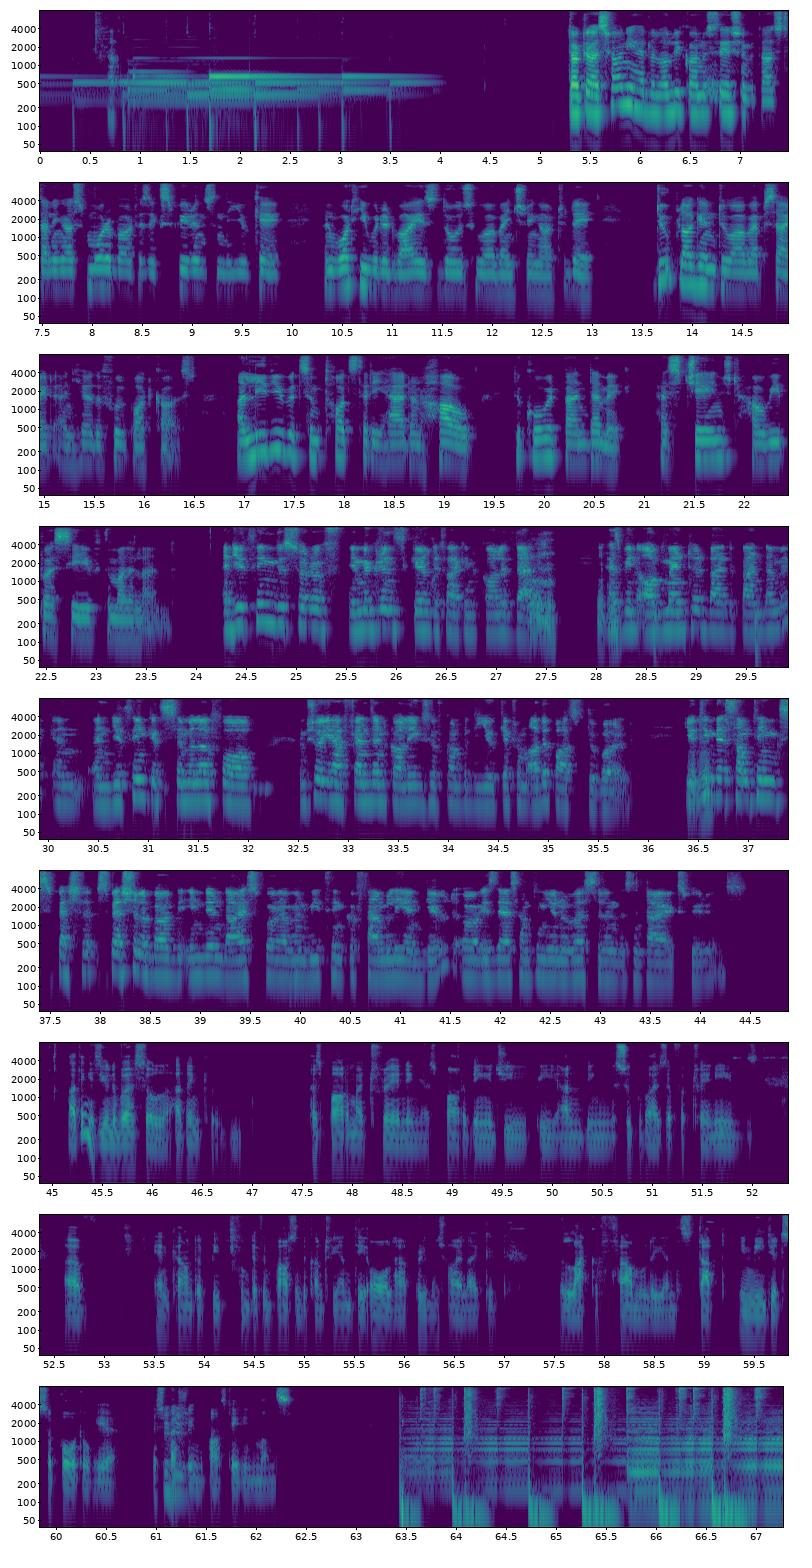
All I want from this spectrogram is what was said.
Dr. Asrani had a lovely conversation with us, telling us more about his experience in the UK and what he would advise those who are venturing out today. Do plug into our website and hear the full podcast. I'll leave you with some thoughts that he had on how the COVID pandemic has changed how we perceive the motherland. And do you think this sort of immigrant's guilt, if I can call it that, mm-hmm. has been augmented by the pandemic? And, and do you think it's similar for, I'm sure you have friends and colleagues who've come to the UK from other parts of the world. Do you mm-hmm. think there's something special special about the Indian diaspora when we think of family and guilt, or is there something universal in this entire experience? I think it's universal. I think as part of my training, as part of being a GP and being a supervisor for trainees, I've encountered people from different parts of the country, and they all have pretty much highlighted the lack of family and that immediate support over here, especially mm-hmm. in the past 18 months. Thank you.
